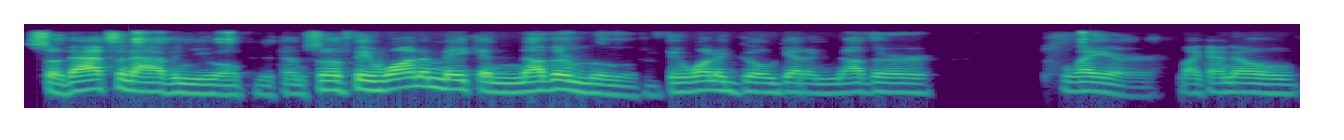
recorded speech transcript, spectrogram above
So that's an avenue open to them. So if they want to make another move, if they want to go get another player, like I know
